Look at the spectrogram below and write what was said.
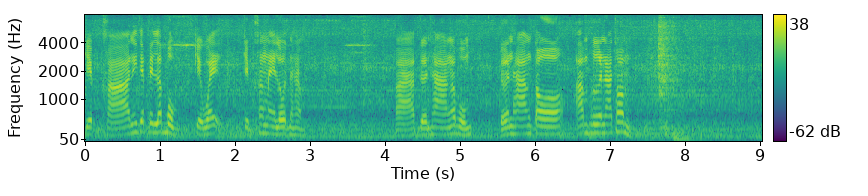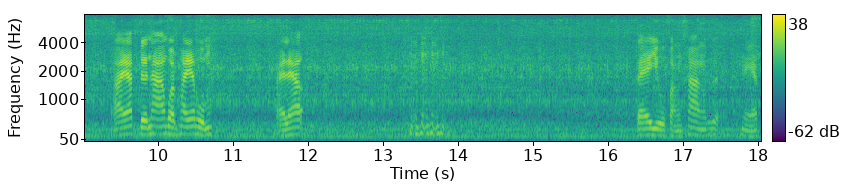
เก็บขานี่จะเป็นระบบเก็บไว้เก็บข้างในรถนะครับไปครับเดินทางครับผม เดินทางต่ออำเภอนาท่อมไปครับเดินทางปลอดภัยครับผม ไปแล้ว แต่อยู่ฝั่งข้างเพื่อนนี่ครับ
